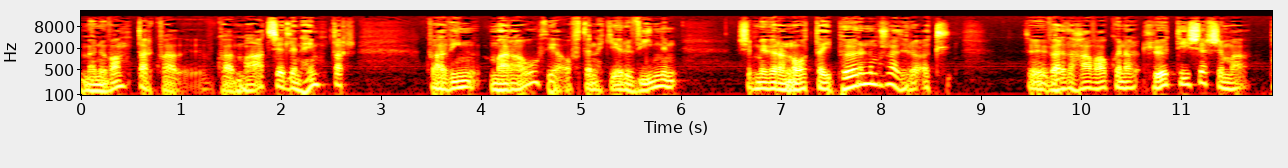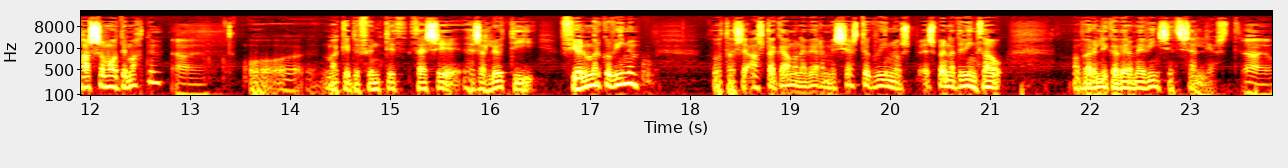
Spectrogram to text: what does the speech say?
mönnum vantar, hvað, hvað matseilin heimtar, hvað vín maður á, því að ofta en ekki eru vínin sem er verið að nota í pörunum og svona, þau öll þau verða að hafa ákveðna hluti í sér sem að passa á móti matnum. Já, já, og maður getur fundið þessi, þessa hluti í fjölmörgu vínum. Þótt að sé alltaf gaman að vera með sérstök vín og sp- spennandi vín þá að vera líka að vera með vín sem seljast. Já,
